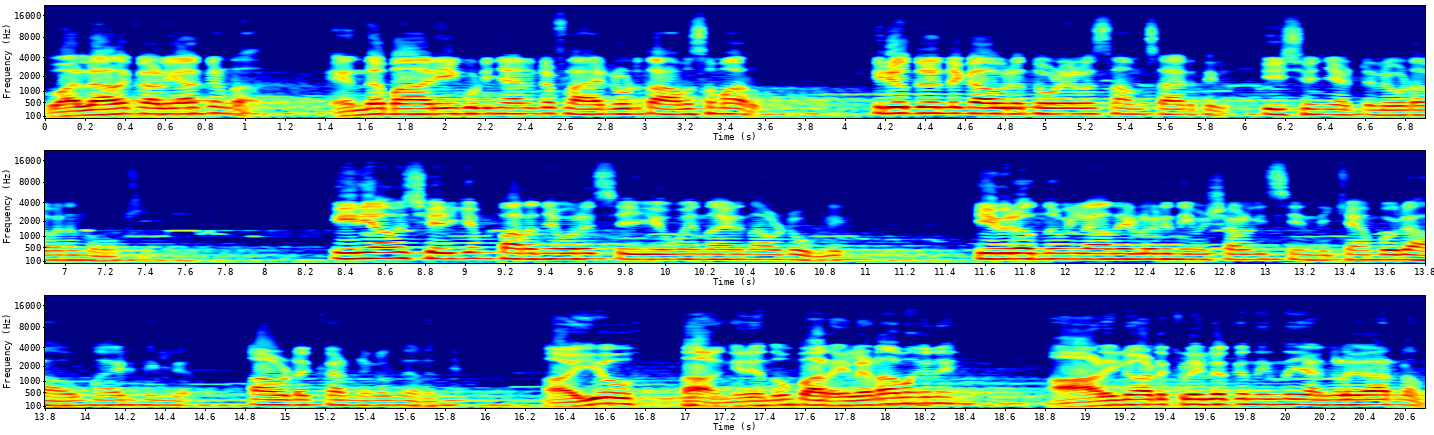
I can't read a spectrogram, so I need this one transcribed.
വല്ലാതെ കളിയാക്കണ്ട. എന്റെ ഭാര്യയും കൂടി ഞാൻ എന്റെ ഫ്ലാറ്റിലോട്ട് താമസം മാറും. രുദ്രന്റെ ഗൗരവത്തോടെയുള്ള സംസാരത്തിൽ ഈശോ ഞെട്ടിലൂടെ അവനെ നോക്കി. ഇനി അവൻ ശരിക്കും പറഞ്ഞ പോലെ ചെയ്യുമെന്നായിരുന്നു അവളുടെ ഉള്ളിൽ. ഇവരൊന്നുമില്ലാതെയുള്ള ഒരു നിമിഷം അവൾക്ക് ചിന്തിക്കാൻ പോലും ആവുമായിരുന്നില്ല. അവളുടെ കണ്ണുകൾ നിറഞ്ഞു. അയ്യോ അങ്ങനെയൊന്നും പറയില്ലടാ മകനെ. ആളിലും അടുക്കളയിലൊക്കെ നിന്ന് ഞങ്ങൾ കാരണം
